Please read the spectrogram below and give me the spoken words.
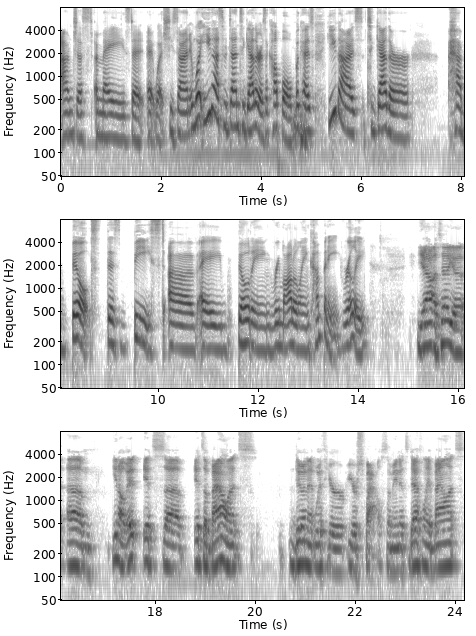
I'm just amazed at at what she's done and what you guys have done together as a couple mm-hmm. because you guys together have built this beast of a building remodeling company really Yeah, I tell you, um, you know, it it's uh, it's a balance doing it with your your spouse. I mean, it's definitely a balance.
